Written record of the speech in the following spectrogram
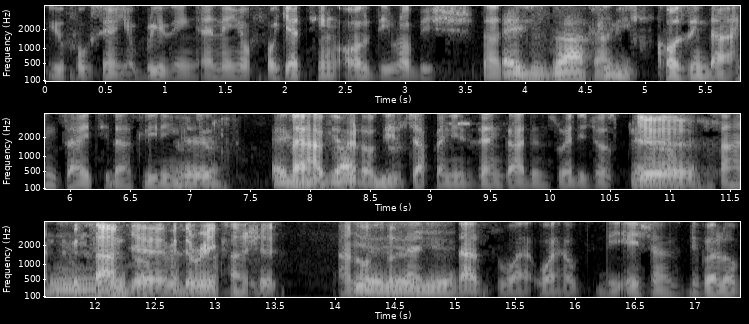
you're focusing on your breathing, and then you're forgetting all the rubbish that's, exactly. that's causing that anxiety that's leading you Yeah. to. Exactly. Like, have you heard of these Japanese Zen gardens where they just play Yeah. with sand, Mm. With Mhm. sand, stuff, yeah, with the rakes and shit. And Yeah, also, yeah, like yeah. that's what what helped the Asians develop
